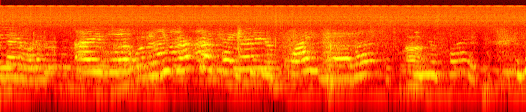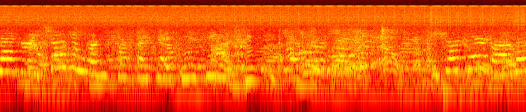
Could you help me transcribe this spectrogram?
Your birthday cake's in your your. Zachary, Bubba.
